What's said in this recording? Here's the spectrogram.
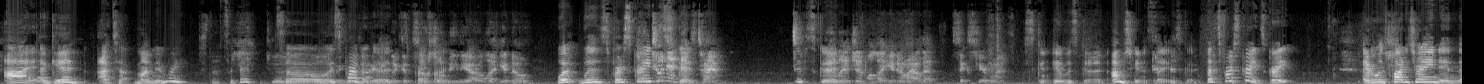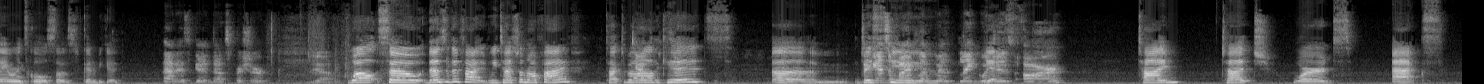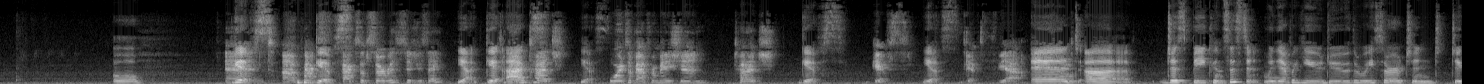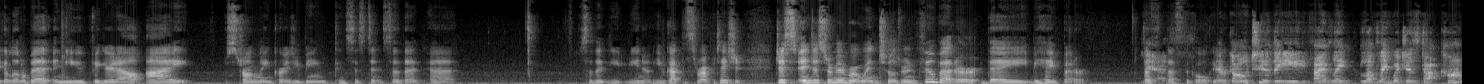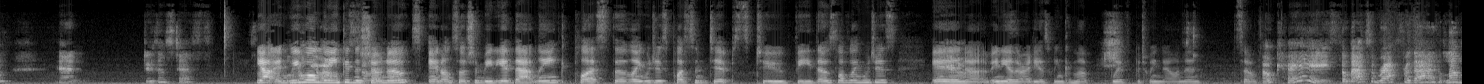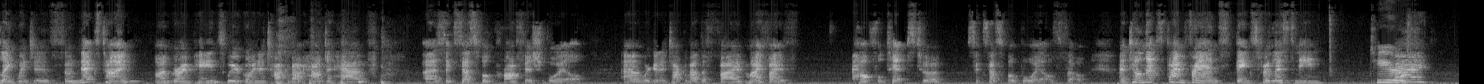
I again, I t- my memory is not so good. So it's probably good. Look at social fine. media. I'll let you know. What was first grade? Tune in good. next time, It was good. Village, and we'll let you know how that sixth year went. It was good. I'm just gonna say it's good. That's first grade. It's great. Everyone's potty trained and they were in school, so it's gonna be good. That is good. That's for sure. Yeah. Well, so those are the five. We touched on all five. Talked about Yeah, all the so- kids. Um, just Again, to the five lang- languages yes. are time, touch, words, acts. Oh, and, Gifts. Um, acts, Gifts. Acts of service. Did you say? yeah. Get Time, acts. touch, Yes. words of affirmation, touch, Gifts. gifts, Yes. gifts. Yeah. And uh, just be consistent. Whenever you do the research and dig a little bit and you figure it out, I strongly encourage you being consistent so that uh, so that you you know you've got this reputation. Just and just remember when children feel better, they behave better. That's Yes. that's the goal here. Go to the five love lovelanguages.com and do those tests. So Yeah, and we will you out. link in the So- show notes and on social media that link plus the languages plus some tips to feed those love languages and Yeah. um, any other ideas we can come up with between now and then. So Okay, so that's a wrap for that love languages. So next time on Growing Pains, we are going to talk about how to have a successful crawfish boil. Uh, we're going to talk about the five, my five helpful tips to a successful boil. So until next time, friends, thanks for listening. Cheers. Bye.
